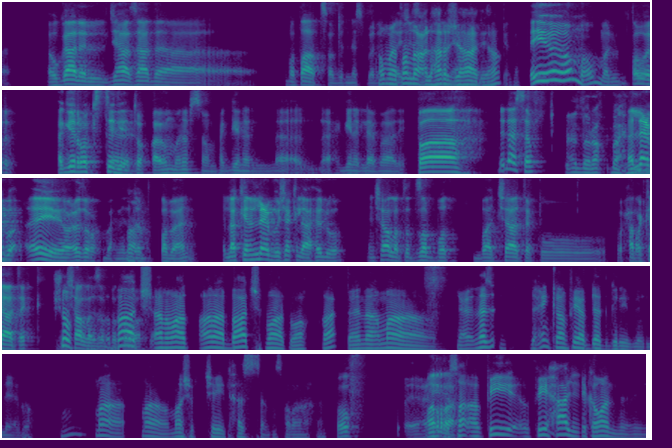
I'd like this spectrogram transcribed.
أو قال الجهاز هذا بطاطسة بالنسبة هم يطلعوا الهرجة الثانية هذه، ها؟ أيوه هم هم المطور حقين Rocksteady إيه. أتوقع هم نفسهم حقين حقين اللعبة هذه. فللاسف عذر اقبح من اللعبة. اي عذر اقبح من صح. ذنب طبعا. لكن اللعبة شكلها حلوة إن شاء الله تتظبط باتشاتك و... وحركاتك. إن شوف شاء الله يظبطوها. باتش أنا ما أنا patch ما أتوقع لأن ما يعني نزل الحين كان في update قريب للعبة. ما ما ما شفت شيء يتحسن صراحة. أوف. يعني. صار- في في حاجة كمان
